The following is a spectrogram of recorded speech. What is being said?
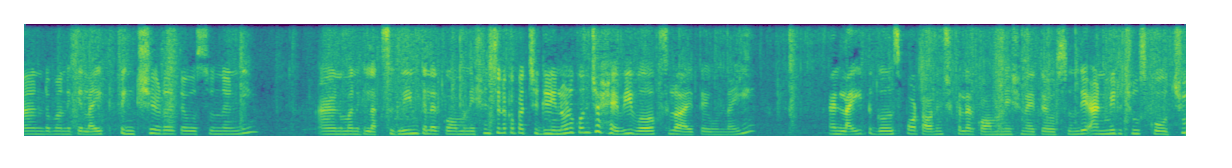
And మనకి లైట్ పింక్ షేడ్ అయితే వస్తుందండి. అండ్ మనకి లక్స్ గ్రీన్ కలర్ కాంబినేషన్ చిలకపచ్చి గ్రీన్లో కొంచెం హెవీ వర్క్స్లో అయితే ఉన్నాయి. And light girl spot orange colour combination అయితే వస్తుంది. అండ్ మీరు చూసుకోవచ్చు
